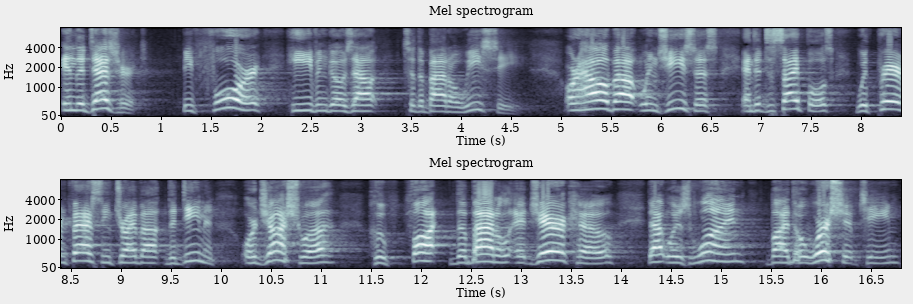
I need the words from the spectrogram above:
in the desert before he even goes out to the battle we see. Or how about when Jesus and the disciples, with prayer and fasting, drive out the demon? Or Joshua, who fought the battle at Jericho, that was won by the worship team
